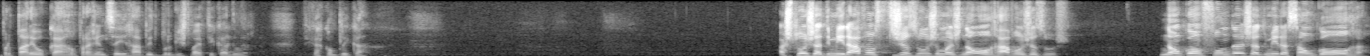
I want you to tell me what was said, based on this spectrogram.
Prepare o carro para a gente sair rápido, porque isto vai ficar, ficar complicado. As pessoas admiravam-se de Jesus, mas não honravam Jesus. Não confundas admiração com honra.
